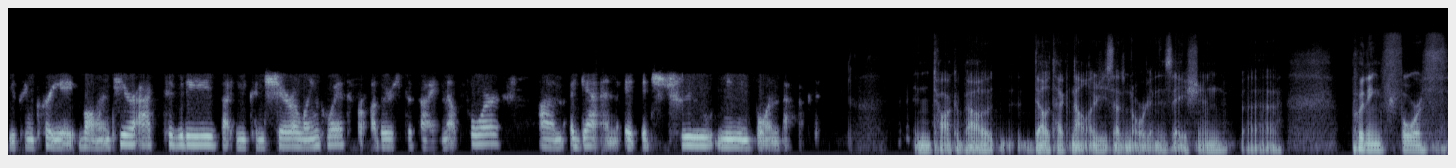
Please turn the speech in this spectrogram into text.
You can create volunteer activities that you can share a link with for others to sign up for. Um, again, it, it's true, meaningful impact. And talk about Dell Technologies as an organization, uh, putting forth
